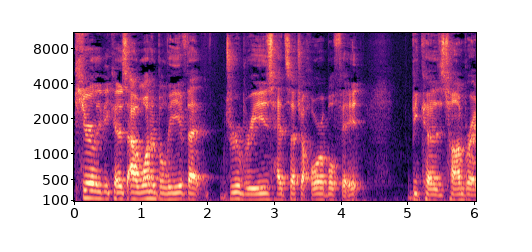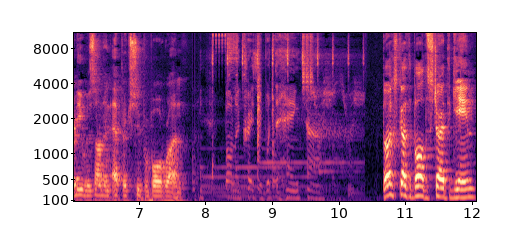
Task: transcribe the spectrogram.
Purely because I want to believe that Drew Brees had such a horrible fate because Tom Brady was on an epic Super Bowl run. Bucks got the ball to start the game,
